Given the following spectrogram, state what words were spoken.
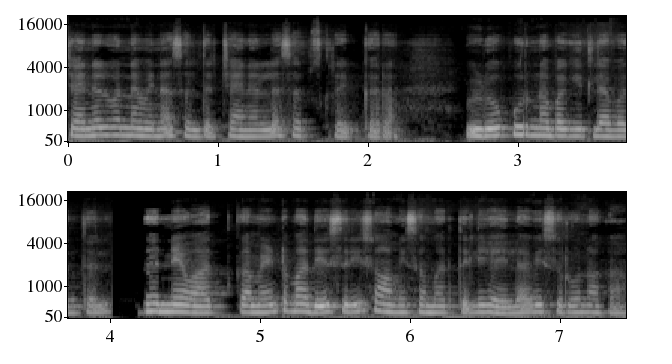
चॅनलवर नवीन असेल तर चॅनलला सबस्क्राईब करा. व्हिडिओ पूर्ण बघितल्याबद्दल धन्यवाद. कमेंटमध्ये श्री स्वामी समर्थ लिहायला विसरू नका.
